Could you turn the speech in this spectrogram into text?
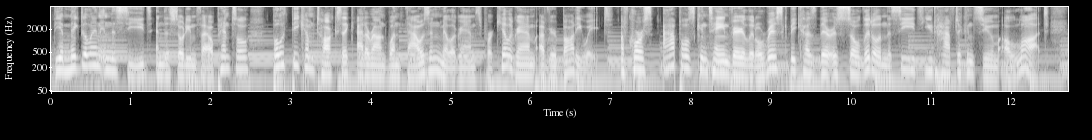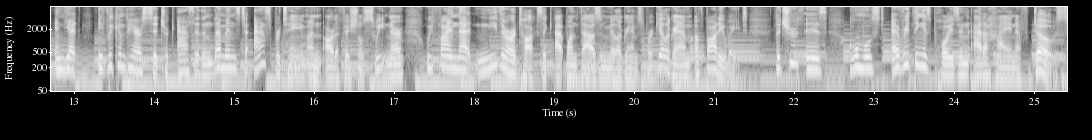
The amygdalin in the seeds and the sodium thiopental both become toxic at around 1000 milligrams per kilogram of your body weight. Of course, apples contain very little risk because there is so little in the seeds you'd have to consume a lot and yet, if we compare citric acid in lemons to aspartame, an artificial sweetener, we find that neither are toxic at 1000 milligrams per kilogram of body weight. The truth is, almost everything is poison at a high enough dose.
